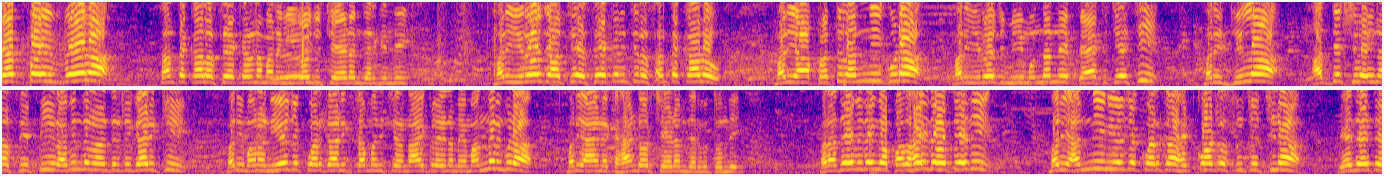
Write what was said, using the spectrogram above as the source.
డెబ్బై వేల సంతకాల సేకరణ మనం ఈరోజు చేయడం జరిగింది. మరి ఈరోజు ఆ చే సేకరించిన సంతకాలు మరి ఆ ప్రతులన్నీ కూడా మరి ఈరోజు మీ ముందన్నే ప్యాక్ చేసి మరి జిల్లా అధ్యక్షులైన శ్రీ పి రవీంద్రనాథ్ రెడ్డి గారికి మరి మన నియోజకవర్గానికి సంబంధించిన నాయకులైన మేమందరం కూడా మరి ఆయనకు హ్యాండ్ ఓవర్ చేయడం జరుగుతుంది. మరి అదేవిధంగా పదహైదవ తేదీ మరి అన్ని నియోజకవర్గ హెడ్ క్వార్టర్స్ నుంచి వచ్చిన ఏదైతే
